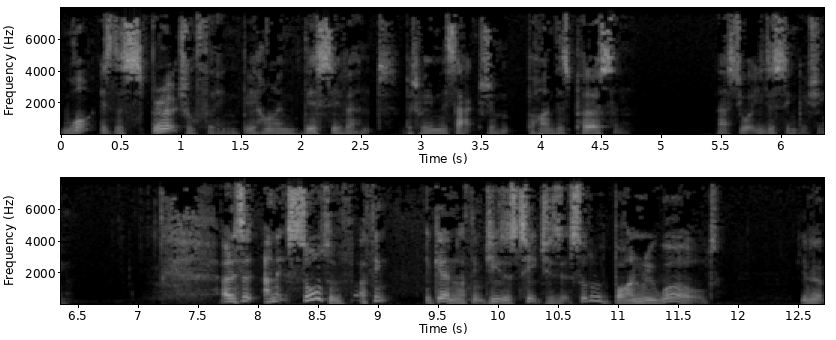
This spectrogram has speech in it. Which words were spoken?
What is the spiritual thing behind this event, between this action, behind this person? That's what you're distinguishing. And it's, a, and it's sort of, I think, again, I think Jesus teaches it's sort of a binary world. You know,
